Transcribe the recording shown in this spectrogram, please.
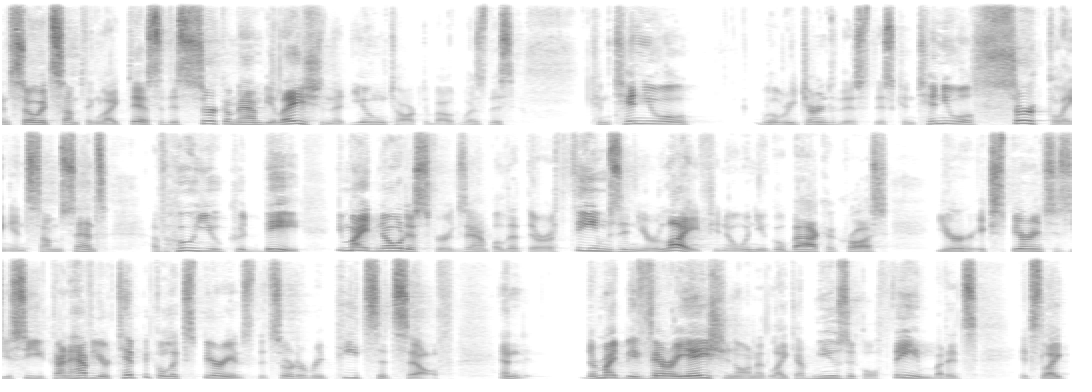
and so it's something like this. So this circumambulation that Jung talked about was this continual, we'll return to this, this continual circling in some sense of who you could be. You might notice, for example, that there are themes in your life. You know, when you go back across your experiences, you see you kind of have your typical experience that sort of repeats itself. And there might be variation on it, like a musical theme, but it's, it's like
